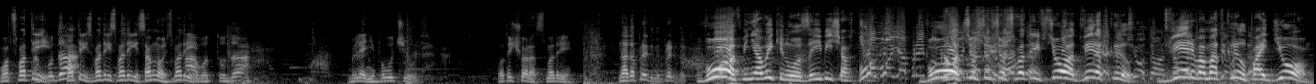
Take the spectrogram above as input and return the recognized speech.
Вот смотри, А куда? смотри, смотри, смотри, со мной, смотри. А, вот туда. Бля, не получилось. Вот еще раз, смотри. Надо прыгнуть, прыгнуть. Вот, меня выкинуло, заебись. Сейчас... Во, во, я! Вот, все, все, все, смотри, все, дверь открыл. Дверь вам открыл, пойдем.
